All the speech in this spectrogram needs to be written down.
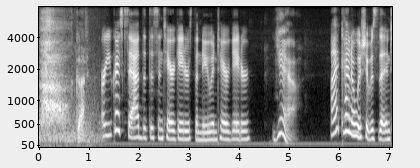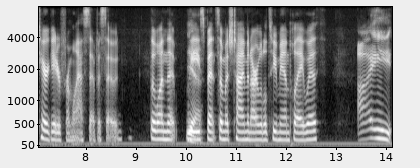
gut. Are you guys sad that this interrogator's the new interrogator? Yeah. I kind of wish it was the interrogator from last episode. The one that we Yeah. spent so much time in our little two man play with. I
